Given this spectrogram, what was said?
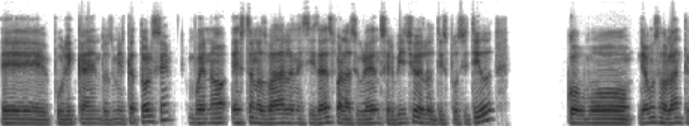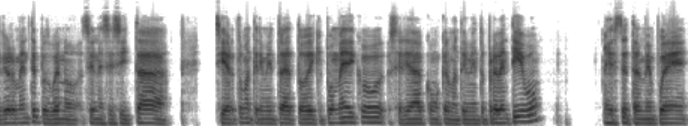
eh, publicada en 2014. Bueno, esto nos va a dar las necesidades para la seguridad en servicio de los dispositivos. Como ya hemos hablado anteriormente, pues bueno, se necesita cierto mantenimiento de todo equipo médico, sería como que el mantenimiento preventivo. Este también puede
